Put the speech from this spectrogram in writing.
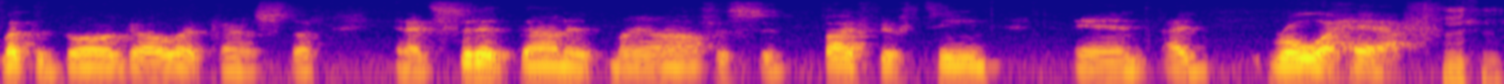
let the dog out, all that kind of stuff, and I'd sit it down at my office at five fifteen, and I'd roll a half, Mhm.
